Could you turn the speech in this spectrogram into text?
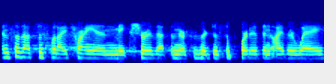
And so that's just what I try and make sure that the nurses are just supportive in either way.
